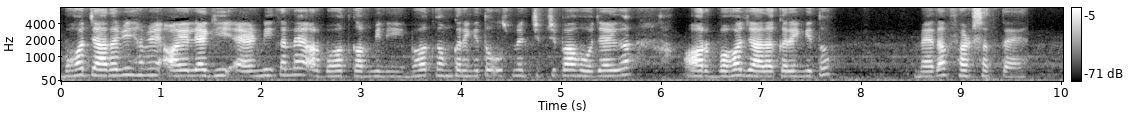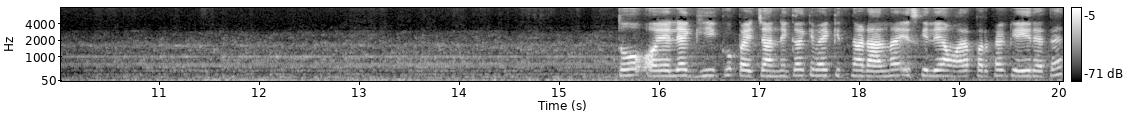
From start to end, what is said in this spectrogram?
बहुत ज़्यादा भी हमें ऑयल या घी ऐड नहीं करना है और बहुत कम भी नहीं। बहुत कम करेंगे तो उसमें चिपचिपा हो जाएगा और बहुत ज़्यादा करेंगे तो मैदा फट सकता है। तो ऑयल या घी को पहचानने का कि भाई कितना डालना है, इसके लिए हमारा परफेक्ट यही रहता है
